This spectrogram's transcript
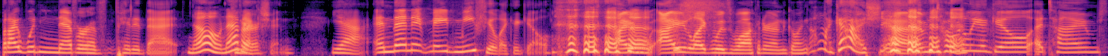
But I would never have pitted that no, never. connection. Yeah, and then it made me feel like a Gil. I I like was walking around going, "Oh my gosh, yeah, I'm totally a Gil at times.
